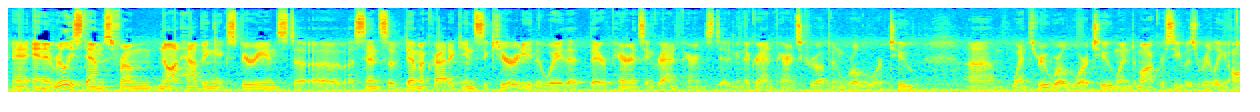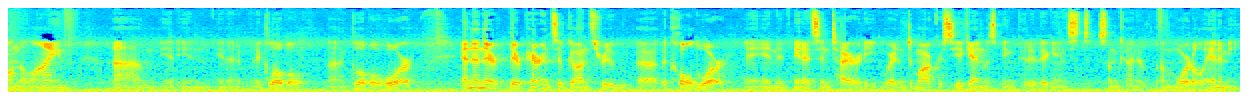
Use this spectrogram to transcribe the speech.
And, and it really stems from not having experienced a, a, sense of democratic insecurity the way that their parents and grandparents did. I mean, their grandparents grew up in World War II, um, went through World War II when democracy was really on the line um, in, in, in, a, in, a, global uh, global war. And then their, their parents have gone through uh, the Cold War in, in its entirety, where democracy again was being pitted against some kind of a mortal enemy.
